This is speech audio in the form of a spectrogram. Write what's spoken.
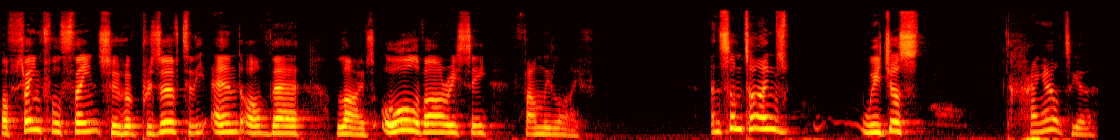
of faithful saints who have preserved to the end of their lives, all of REC family life. And sometimes we just hang out together.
